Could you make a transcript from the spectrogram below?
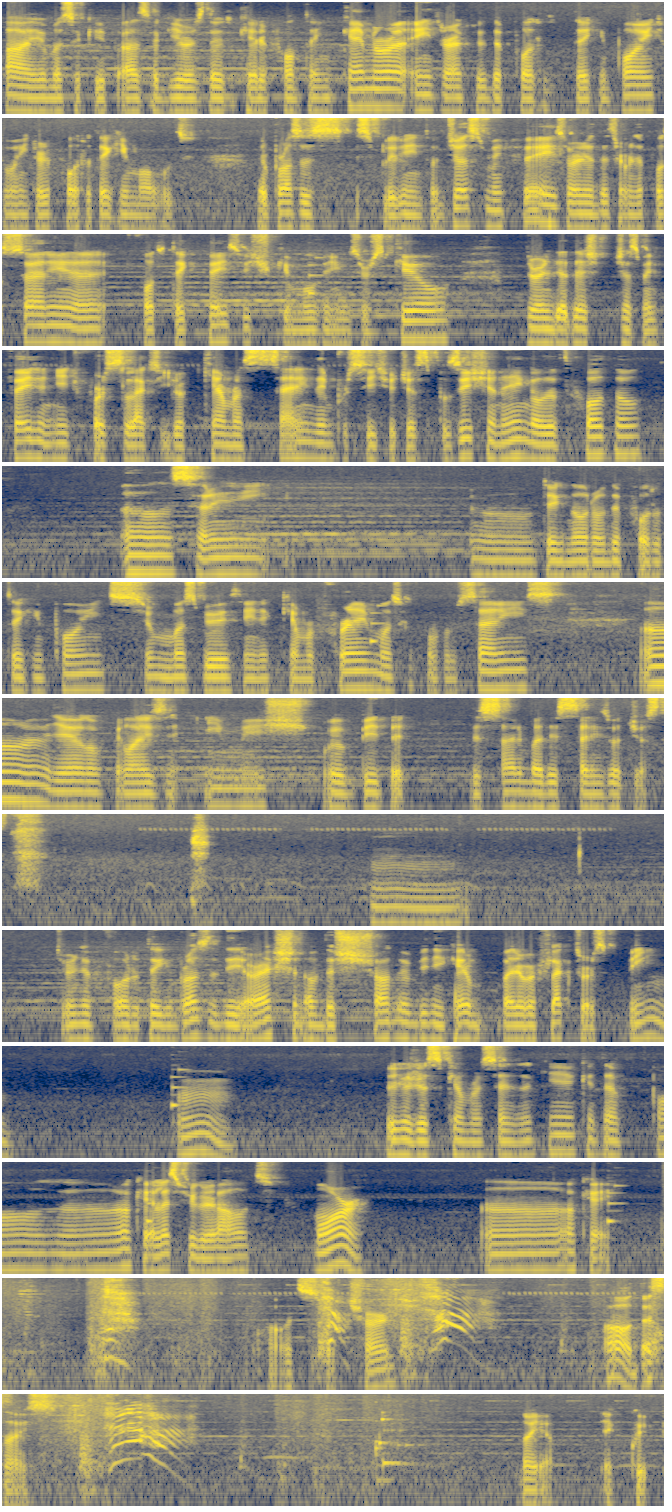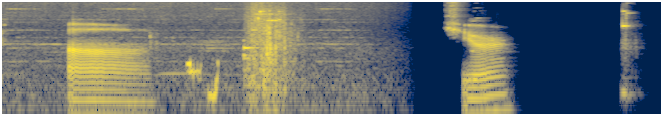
Ah, you must equip as a gear's dedicated fontaine camera and interact with the photo taking point to enter photo taking mode. The process is split into adjustment phase where you determine the photo setting and photo take phase which you can move and use your skill. During the adjustment phase you need to first select your camera setting then proceed to adjust position angle of the photo. Uh, setting uh, take note of the photo taking points. You must be within the camera frame must confirm settings. Uh, yeah, localize the image will be the, decided by the settings you adjust. mm. During the photo taking process, the direction of the shot will be indicated by the reflector's beam. Hmm. You just camera settings okay, can then pause. Uh, okay, let's figure out more. Uh, okay. Oh, a charge. Oh, that's nice. Oh yeah, equip. Uh, here.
